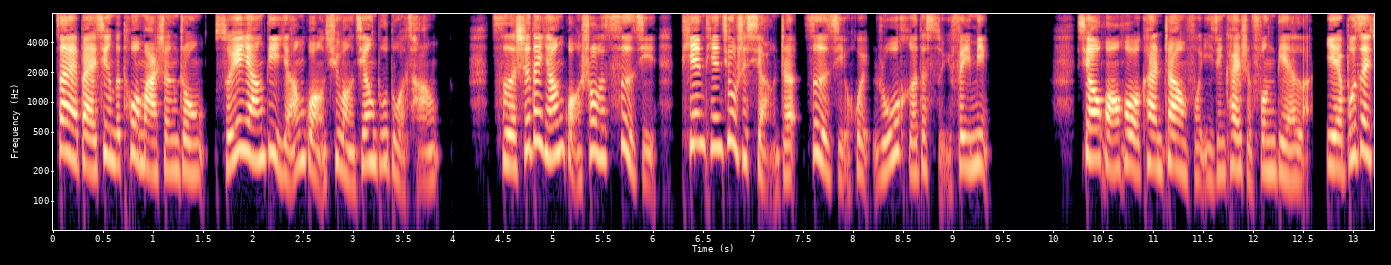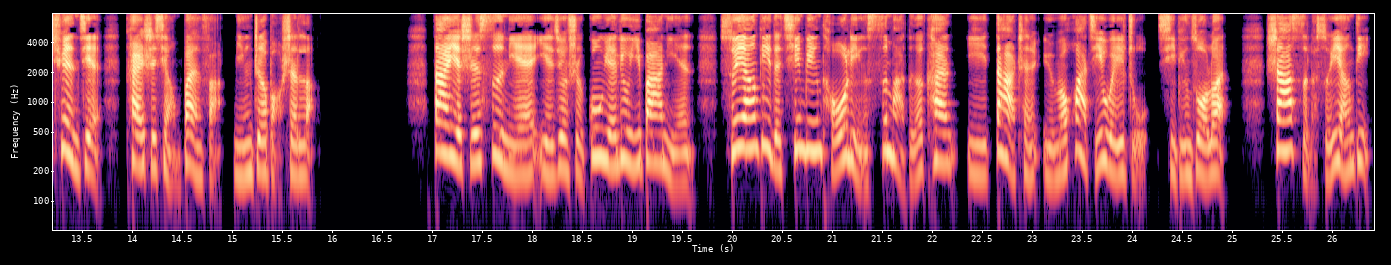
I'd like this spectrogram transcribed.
在百姓的唾骂声中，隋炀帝杨广去往江都躲藏。此时的杨广受了刺激，天天就是想着自己会如何的死于非命。萧皇后看丈夫已经开始疯癫了，也不再劝谏，开始想办法明哲保身了。大业十四年，也就是公元六一八年，隋炀帝的亲兵头领司马德堪以大臣宇文化及为主，起兵作乱，杀死了隋炀帝。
